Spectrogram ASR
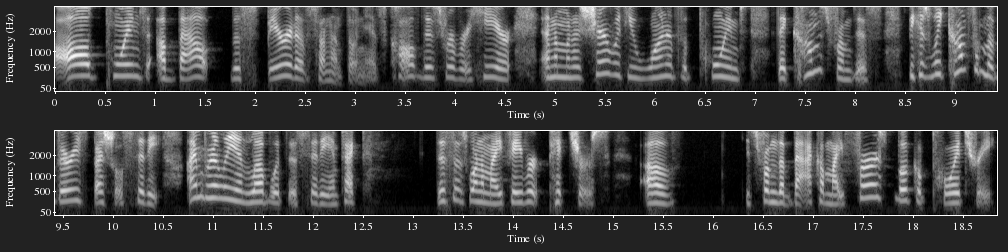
all poems about the spirit of San Antonio. It's called This River Here. And I'm going to share with you one of the poems that comes from this because we come from a very special city. I'm really in love with this city. In fact, this is one of my favorite pictures of it's from the back of my first book of poetry.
